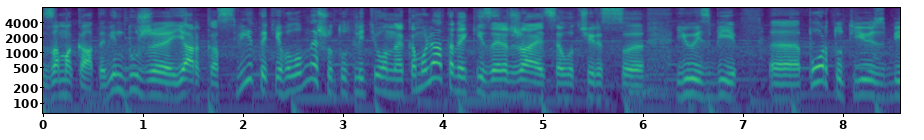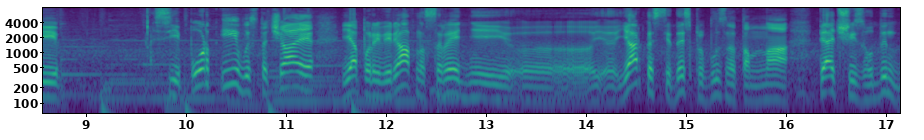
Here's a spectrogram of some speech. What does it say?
замакати. Він дуже ярко світить, і головне, що тут літіонний акумулятор, який заряджається от через е, USB е, тут USB Порт і вистачає, я перевіряв на середній е, яркості десь приблизно там на 5-6 годин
